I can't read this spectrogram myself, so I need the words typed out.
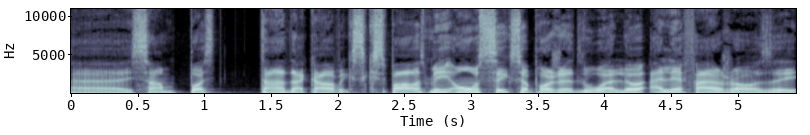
euh, il semble pas tant d'accord avec ce qui se passe, mais on sait que ce projet de loi-là allait faire jaser.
